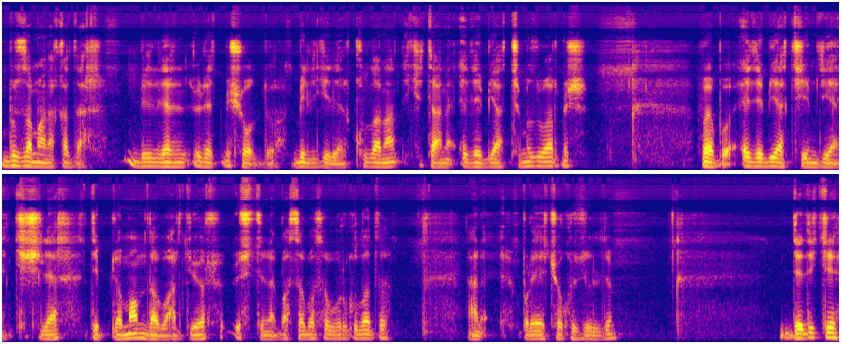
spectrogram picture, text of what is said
bu zamana kadar birilerinin üretmiş olduğu bilgileri kullanan iki tane edebiyatçımız varmış. Ve bu edebiyatçıyım diyen kişiler diplomam da var diyor. Üstüne basa basa vurguladı. Yani buraya çok üzüldüm. Dedi ki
